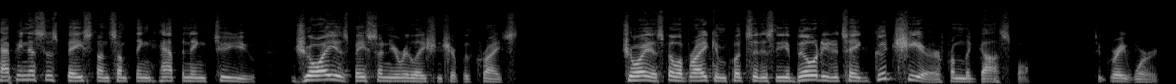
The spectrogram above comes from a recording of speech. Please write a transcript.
Happiness is based on something happening to you. Joy is based on your relationship with Christ. Joy, as Philip Ryken puts it, is the ability to take good cheer from the gospel. It's a great word.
